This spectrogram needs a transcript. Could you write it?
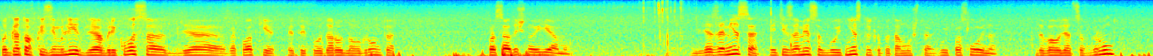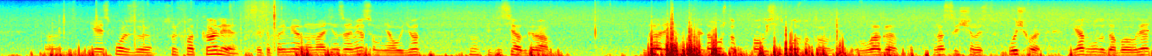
Подготовка земли для абрикоса, для закладки этой плодородного грунта в посадочную яму. Для замеса, этих замесов будет несколько, потому что будет послойно добавляться в грунт. Э, я использую сульфат калия, это примерно на один замес у меня уйдет ну, 50 грамм. Далее, для того, чтобы повысить воздуха, влага, насыщенность почвы, я буду добавлять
